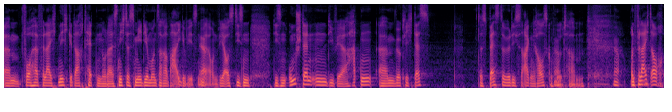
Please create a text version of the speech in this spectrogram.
ähm, vorher vielleicht nicht gedacht hätten oder es nicht das Medium unserer Wahl gewesen wäre. Ja. Und wir aus diesen, diesen Umständen, die wir hatten, ähm, wirklich das, das Beste, würde ich sagen, rausgeholt ja. haben. Ja. Und vielleicht auch,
